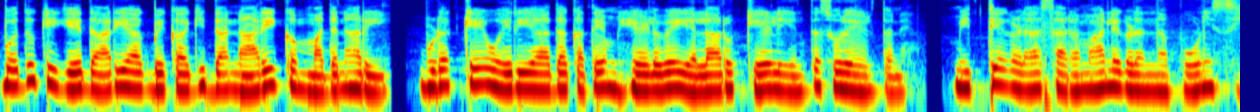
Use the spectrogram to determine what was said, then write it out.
ಬದುಕಿಗೆ ದಾರಿಯಾಗಬೇಕಾಗಿದ್ದ ನಾರಿ ಕಮ್ ಮದನಾರಿ. ಬುಡಕ್ಕೆ ವೈರಿಯಾದ ಕತೆ ಹೇಳುವೆ ಎಲ್ಲರೂ ಕೇಳಿ ಅಂತ ಸೂರ್ಯ ಹೇಳ್ತಾನೆ. ಮಿಥ್ಯಗಳ ಸರಮಾಲೆಗಳನ್ನು ಪೋಣಿಸಿ,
